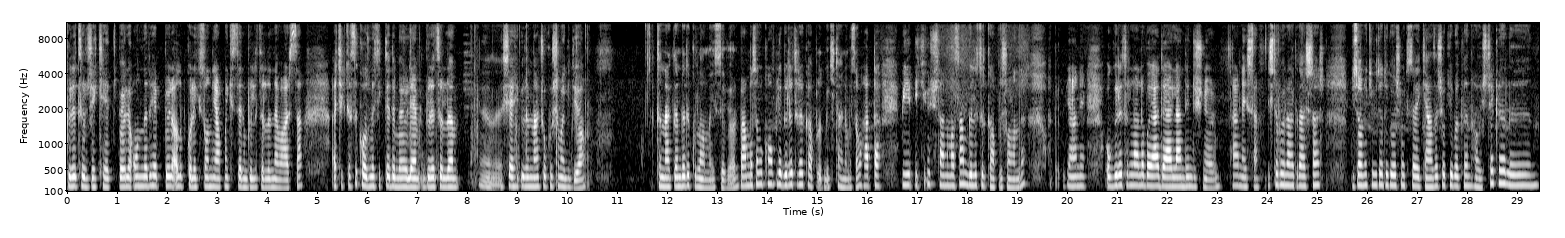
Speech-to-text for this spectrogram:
Glitter ceket böyle onları hep böyle alıp koleksiyonunu yapmak isterim glitterlı ne varsa. Açıkçası kozmetikte de böyle glitterlı e, şey ürünler çok hoşuma gidiyor. Tırnaklarımda da kullanmayı seviyorum. Ben masamı komple glitter'a kapladım. iki tane masamı. Hatta bir, iki, üç tane masam glitter kaplı şu anda. Yani o glitterlarla bayağı değerlendiğini düşünüyorum. Her neyse. İşte böyle arkadaşlar. Bir sonraki videoda görüşmek üzere. Kendinize çok iyi bakın. Hoşçakalın.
